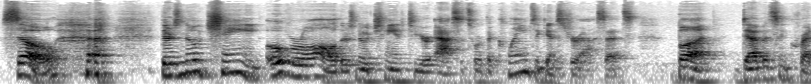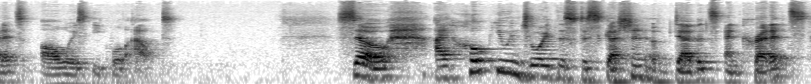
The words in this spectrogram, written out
So there's no change, overall, there's no change to your assets or the claims against your assets, but debits and credits always equal out. So I hope you enjoyed this discussion of debits and credits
